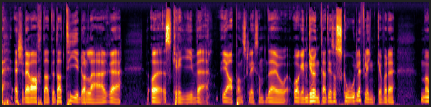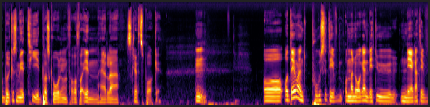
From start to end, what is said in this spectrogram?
er ikke det rart at det tar tid å lære å skrive japansk, liksom. Det er jo òg en grunn til at de er så skoleflinke, for det må bruke så mye tid på skolen for å få inn hele skriftspråket. Mm. Og, og det er jo en positiv, men òg en litt negativ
